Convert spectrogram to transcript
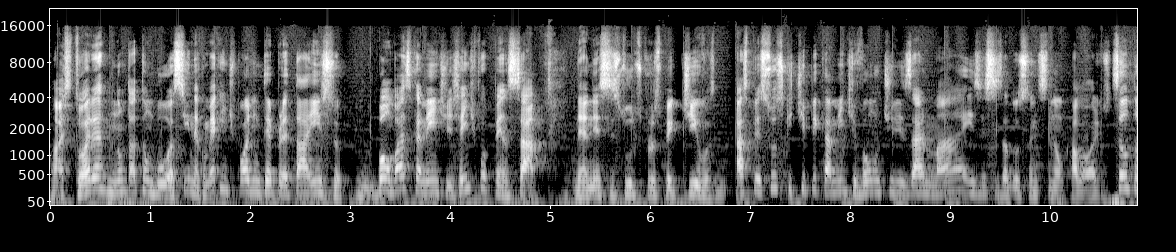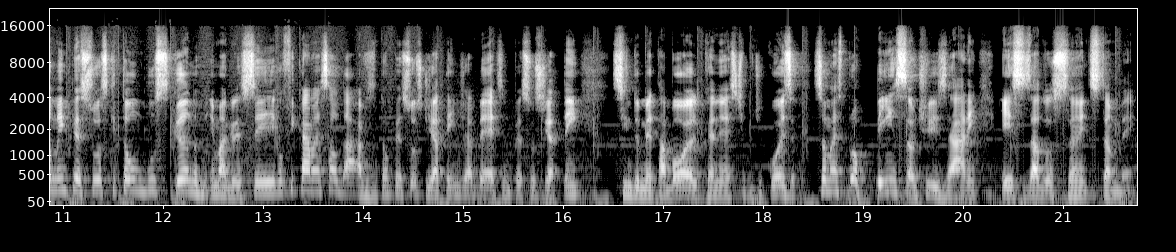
A história não tá tão boa assim, né? Como é que a gente pode interpretar isso? Bom, basicamente, se a gente for pensar né, nesses estudos prospectivos, as pessoas que tipicamente vão utilizar mais esses adoçantes não calóricos são também pessoas que estão buscando emagrecer ou ficar mais saudáveis. Então, pessoas que já têm diabetes, né, pessoas que já têm síndrome metabólica, né, esse tipo de coisa, são mais propensas a utilizarem esses adoçantes também.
